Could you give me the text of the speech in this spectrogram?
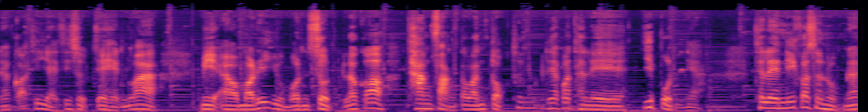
นะเกาะที่ใหญ่ที่สุดจะเห็นว่า มีแอลมอริอยู่บนสุด แล้วก็ทางฝั่งตะวันตกที่เรียกว่าทะเลญี่ปุ่นเนี่ยทะเลนี้ก็สนุกนะ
